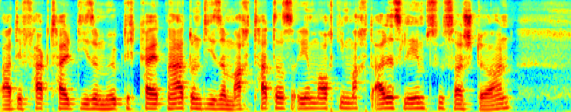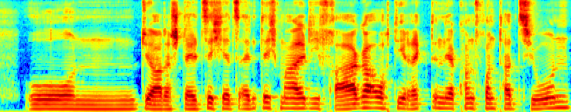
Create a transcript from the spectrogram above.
Artefakt halt diese Möglichkeiten hat und diese Macht hat, es eben auch die Macht, alles Leben zu zerstören. Und ja, da stellt sich jetzt endlich mal die Frage auch direkt in der Konfrontation,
